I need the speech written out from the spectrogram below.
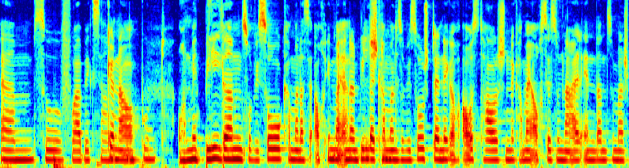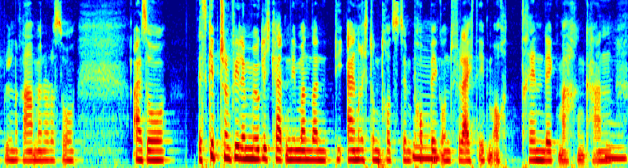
ähm, so farbig sind Genau. und bunt. Und mit Bildern sowieso kann man das ja auch immer Ja, ändern. Bilder kann man sowieso ständig auch austauschen. Da kann man ja auch saisonal ändern, zum Beispiel den Rahmen oder so. Also es gibt schon viele Möglichkeiten, wie man dann die Einrichtung trotzdem poppig und vielleicht eben auch trendig machen kann.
